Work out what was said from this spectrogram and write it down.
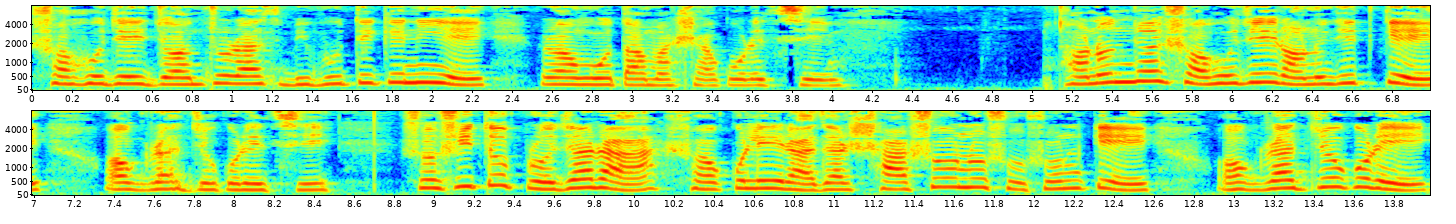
সহজেই যন্ত্ররাজ বিভূতিকে নিয়ে রঙ্গতামাশা করেছে। ধনঞ্জয় সহজেই রণজিৎকে অগ্রাহ্য করেছে। শোষিত প্রজারা সকলে রাজার শাসন ও শোষণকে অগ্রাহ্য করে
